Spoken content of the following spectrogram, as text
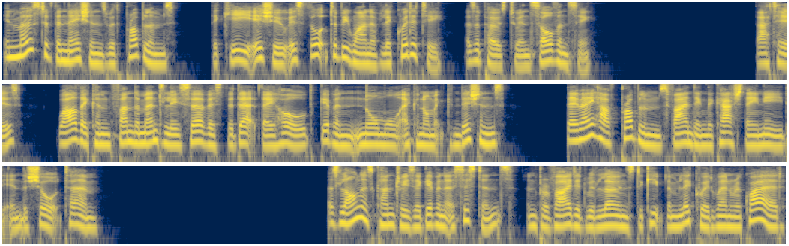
In most of the nations with problems, The key issue is thought to be one of liquidity as opposed to insolvency. That is, while they can fundamentally service the debt they hold given normal economic conditions, they may have problems finding the cash they need in the short term. As long as countries are given assistance and provided with loans to keep them liquid when required,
